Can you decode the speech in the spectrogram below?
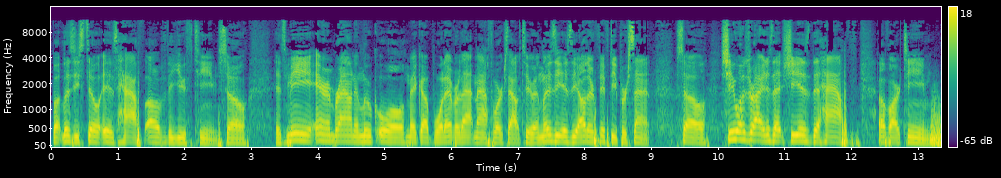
but Lizzie still is half of the youth team. So it's me, Aaron Brown, and Luke Uhl make up whatever that math works out to, and Lizzie is the other 50%. So she was right, is that she is the half of our team.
